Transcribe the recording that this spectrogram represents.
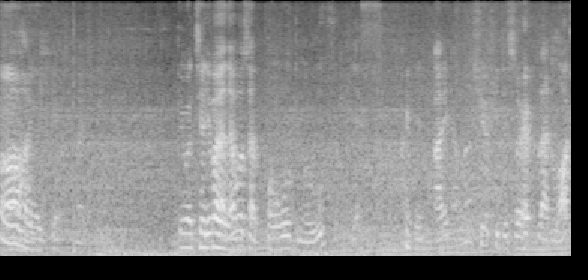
ah, oh my god. god. You var tæt Det på. var, that was a bold move. Yes. I I, I'm not sure if you deserved that luck.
